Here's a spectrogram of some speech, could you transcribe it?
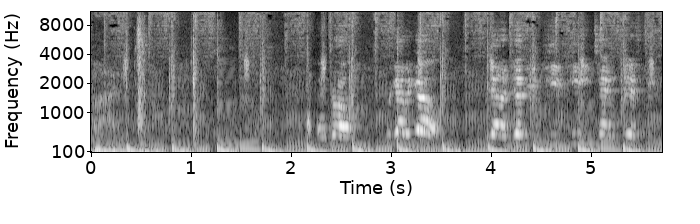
Five. Hey, bro, we gotta go. We got a WPP 1050.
